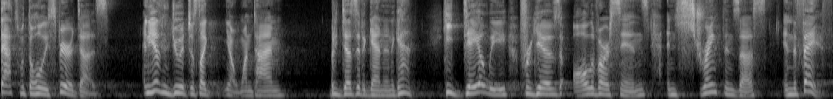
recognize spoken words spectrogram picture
That's what the Holy Spirit does. And he doesn't do it just like, you know, one time, but he does it again and again. He daily forgives all of our sins and strengthens us in the faith.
